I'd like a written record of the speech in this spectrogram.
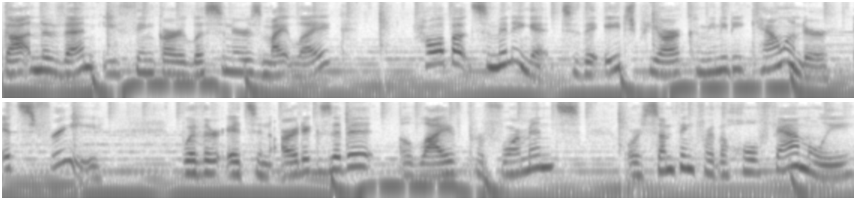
Got an event you think our listeners might like? How about submitting it to the HPR community calendar? It's free. Whether it's an art exhibit, a live performance, or something for the whole family,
